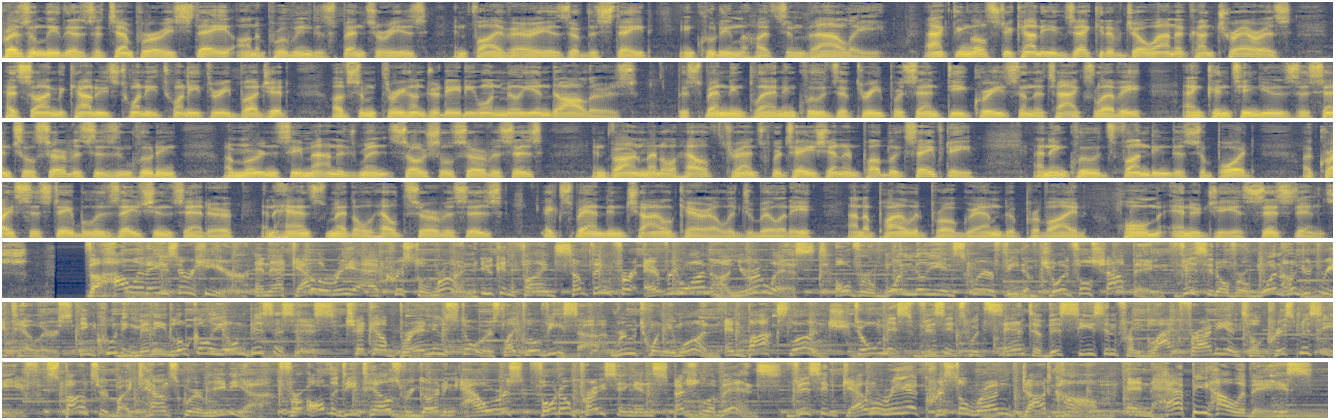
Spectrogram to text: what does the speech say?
Presently, there's a temporary stay on approving dispensaries in five areas of the state, including the Hudson Valley. Acting Ulster County Executive Johanna Contreras has signed the county's 2023 budget of some $381 million. The spending plan includes a 3% decrease in the tax levy and continues essential services, including emergency management, social services, environmental health, transportation, and public safety, and includes funding to support a crisis stabilization center, enhanced mental health services, expanding child care eligibility, and a pilot program to provide home energy assistance. The holidays are here, and at Galleria at Crystal Run, you can find something for everyone on your list. Over 1 million square feet of joyful shopping. Visit over 100 retailers, including many locally owned businesses. Check out brand new stores like Lovisa, Rue 21, and Box Lunch. Don't miss Visits with Santa this season from Black Friday until Christmas Eve. Sponsored by Town Square Media. For all the details regarding hours, photo pricing, and special events, visit GalleriaCrystalRun.com. And happy holidays!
